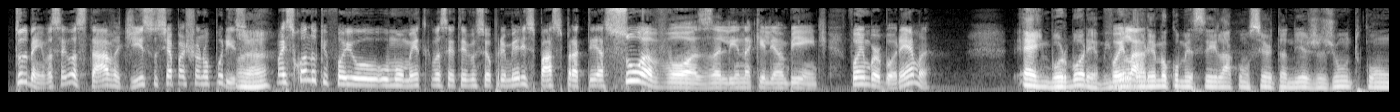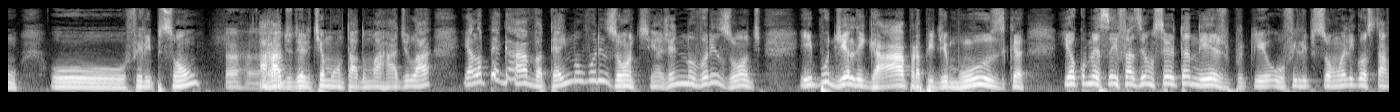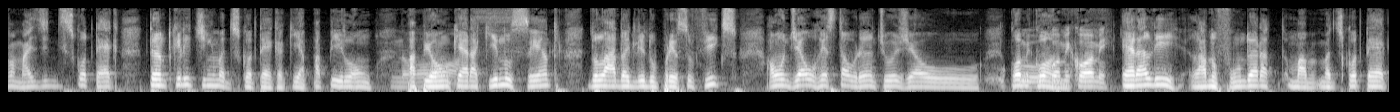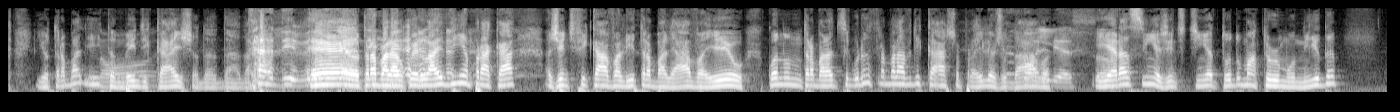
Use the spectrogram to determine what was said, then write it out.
tudo bem, você gostava disso, se apaixonou por isso. Uhum. Mas quando que foi o, o, momento que você teve o seu primeiro espaço para ter a sua voz ali naquele ambiente? Foi em Borborema? É, em Borborema. Foi em Borborema lá. eu comecei lá com sertanejo junto com o Felipe Som. Uhum. A rádio dele tinha montado uma rádio lá e ela pegava até em Novo Horizonte, tinha gente em Novo Horizonte. E podia ligar para pedir música. E eu comecei a fazer um sertanejo, porque o Felipe Som ele gostava mais de discoteca. Tanto que ele tinha uma discoteca aqui, a Papilon. Papillon, que era aqui no centro, do lado ali do preço fixo, onde é o restaurante, hoje é o Come Come. Come Come. Era ali, lá no fundo era uma, uma discoteca. E eu trabalhei Nossa. também de caixa da. da, da... Tá é, eu trabalhava com ele lá e vinha para cá, a gente ficava ali, trabalhava eu. Quando não trabalhava de segurança, trabalhava de caixa para ele, ajudava. E era assim, a gente tinha toda uma turma unida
